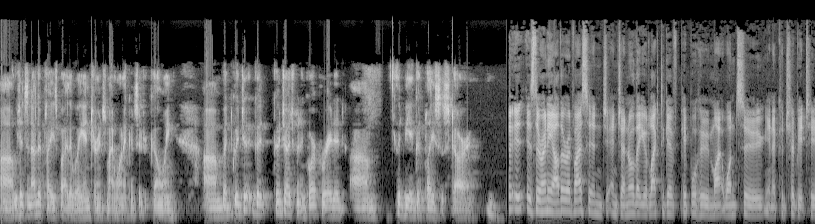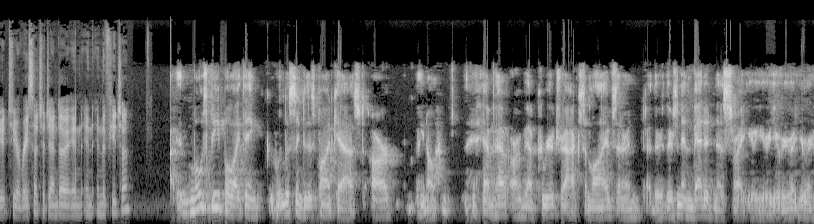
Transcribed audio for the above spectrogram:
uh, which is another place, by the way, interns might want to consider going. Um, but Good, Good, Good Judgment Incorporated um, would be a good place to start. Is there any other advice in, in general that you'd like to give people who might want to you know, contribute to, to your research agenda in, in, in the future? Most people, I think, who are listening to this podcast are, you know, have have, are, have career tracks and lives that are in. There, there's an embeddedness, right? You're you're you're you're,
